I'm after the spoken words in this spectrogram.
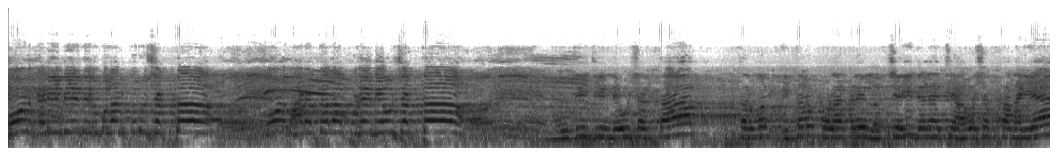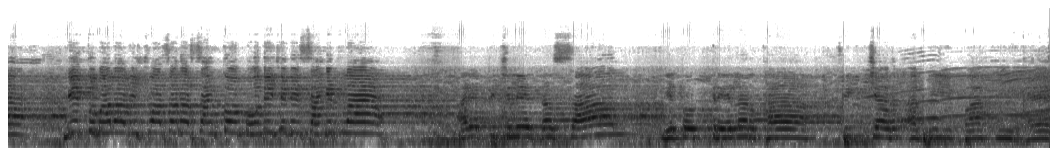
कोण गरिबी निर्मूलन करू शकतं कोण भारताला पुढे नेऊ शकतं. मोदीजी नेऊ शकतात तर मग इतर कोणाकडे लक्षही देण्याची आवश्यकता नाहीये. मी तुम्हाला विश्वासानं सांगतो मोदीजींनी सांगितलंय. अरे पिछले दस साल ये तो ट्रेलर था पिक्चर अभी बाकी है.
